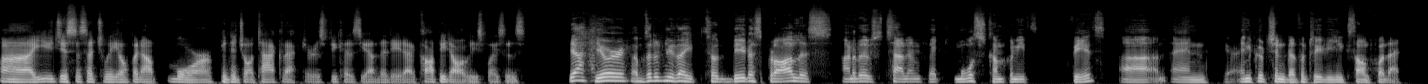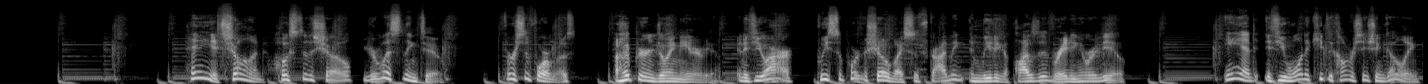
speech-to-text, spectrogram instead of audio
uh, you just essentially open up more potential attack vectors because you have the data copied all these places. Yeah, you're absolutely right. So data sprawl is another challenge that most companies face, uh, and yeah, encryption doesn't really account for that. Hey, it's Sean, host of the show you're listening to. First and foremost, I hope you're enjoying the interview. And if you are, please support the show by subscribing and leaving a positive rating and review. And if you want to keep the conversation going,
